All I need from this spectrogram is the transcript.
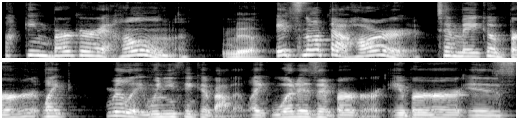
fucking burger at home. Yeah, it's not that hard to make a burger. Like, really, when you think about it, like, what is a burger? A burger is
